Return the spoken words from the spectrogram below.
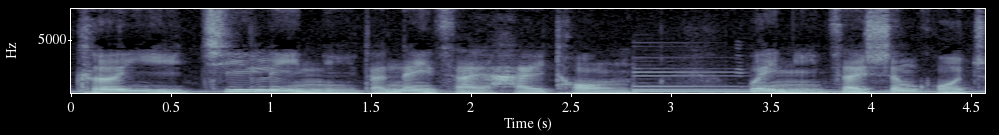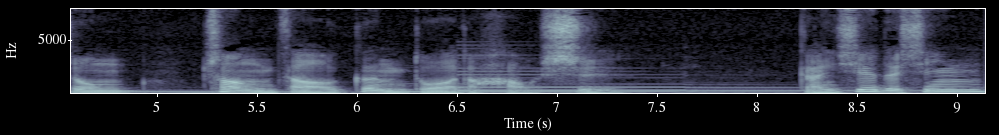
可以激励你的内在孩童，为你在生活中创造更多的好事。感谢的心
